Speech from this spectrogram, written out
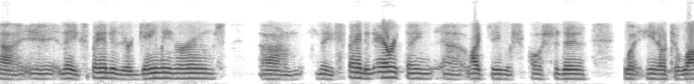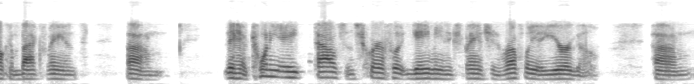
Uh, they expanded their gaming rooms. Um, they expanded everything uh, like they were supposed to do what you know to welcome back fans. Um, they have 28,000 square foot gaming expansion roughly a year ago. Um,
